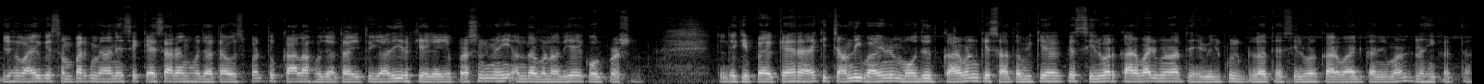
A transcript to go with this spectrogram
जो है वायु के संपर्क में आने से कैसा रंग हो जाता है, उस पर तो काला हो जाता है। तो याद ही रखिएगा, ये प्रश्न में ही अंदर बना दिया, एक और प्रश्न। तो देखिए कह रहा है कि चांदी वायु में मौजूद कार्बन के साथ अभिक्रिया करके सिल्वर कार्बाइड बनाते हैं? बिल्कुल गलत है, सिल्वर कार्बाइड का निर्माण नहीं करता।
